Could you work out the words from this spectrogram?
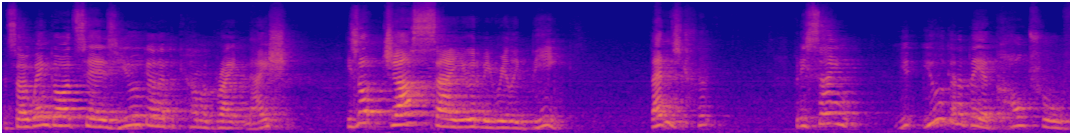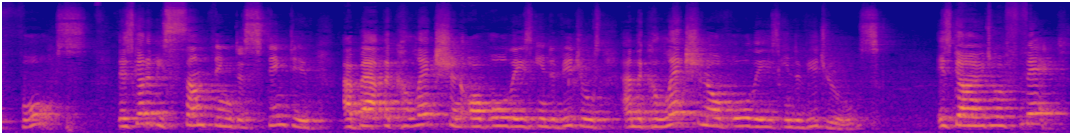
And so when God says you're going to become a great nation, He's not just saying you're going to be really big. That is true. But he's saying you, you are going to be a cultural force. There's got to be something distinctive about the collection of all these individuals, and the collection of all these individuals is going to affect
